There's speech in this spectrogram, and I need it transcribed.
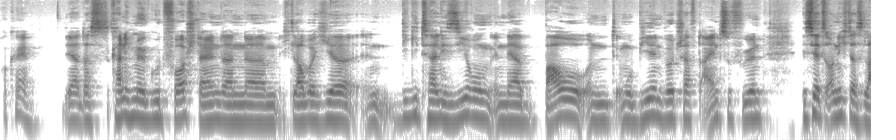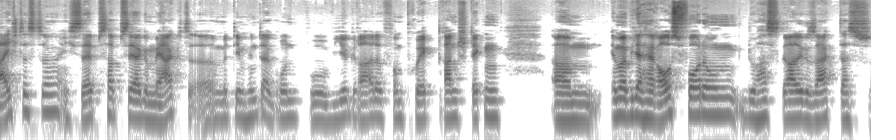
Okay, ja, das kann ich mir gut vorstellen. Dann, ähm, ich glaube, hier Digitalisierung in der Bau- und Immobilienwirtschaft einzuführen, ist jetzt auch nicht das Leichteste. Ich selbst habe es ja gemerkt äh, mit dem Hintergrund, wo wir gerade vom Projekt dran stecken. Ähm, immer wieder Herausforderungen. Du hast gerade gesagt, dass,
